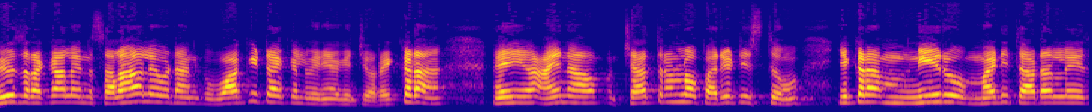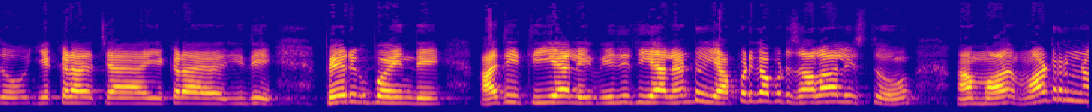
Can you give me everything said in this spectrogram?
వివిధ రకాలైన సలహాలు ఇవ్వడానికి వాకీ టాకీలు వినియోగించేవారు. ఇక్కడ ఆయన క్షేత్రంలో పర్యటిస్తూ ఇక్కడ నీరు మడి తడలేదు ఇక్కడ ఇక్కడ ఇది పేరుకుపోయింది అది తీయాలి ఇది తీయాలంటూ ఎప్పటికప్పుడు సలహాలు ఇస్తూ ఆ మో మోడర్న్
